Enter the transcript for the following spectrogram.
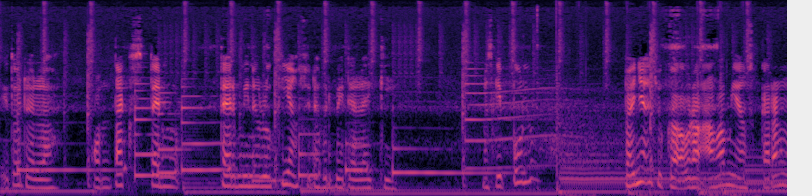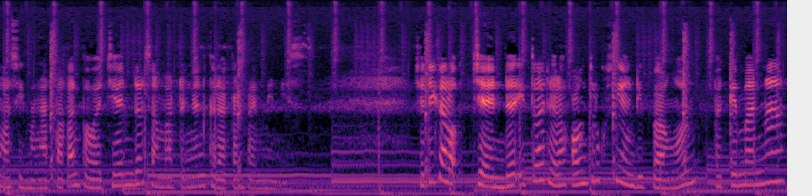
Itu adalah konteks term terminologi yang sudah berbeda lagi. Meskipun banyak juga orang awam yang sekarang masih mengatakan bahwa gender sama dengan gerakan feminis. Jadi kalau gender itu adalah konstruksi yang dibangun bagaimana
